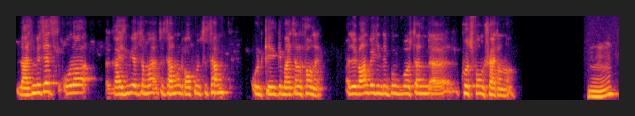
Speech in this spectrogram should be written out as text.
lassen wir es jetzt oder reisen wir jetzt nochmal zusammen und raufen uns zusammen und gehen gemeinsam nach vorne. Also wir waren wirklich in dem Punkt, wo es dann äh, kurz vorm Scheitern war. Mhm.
